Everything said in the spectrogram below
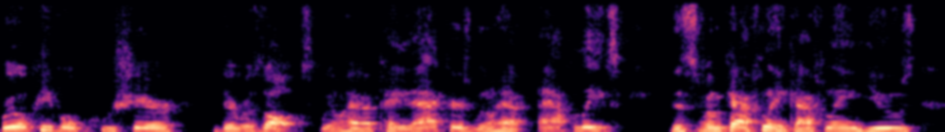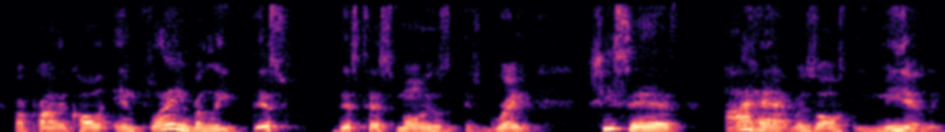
real people who share their results. We don't have paid actors. We don't have athletes. This is from Kathleen. Kathleen used a product called Inflame Relief. This this testimonial is, is great. She says, I had results immediately.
